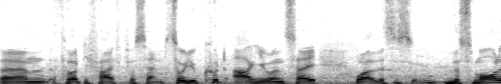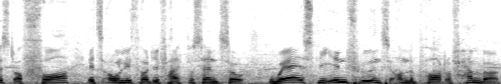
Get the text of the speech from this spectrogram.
um, 35%. So you could argue and say, well, this is the smallest of four, it's only 35%. So where is the influence on the port of Hamburg?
